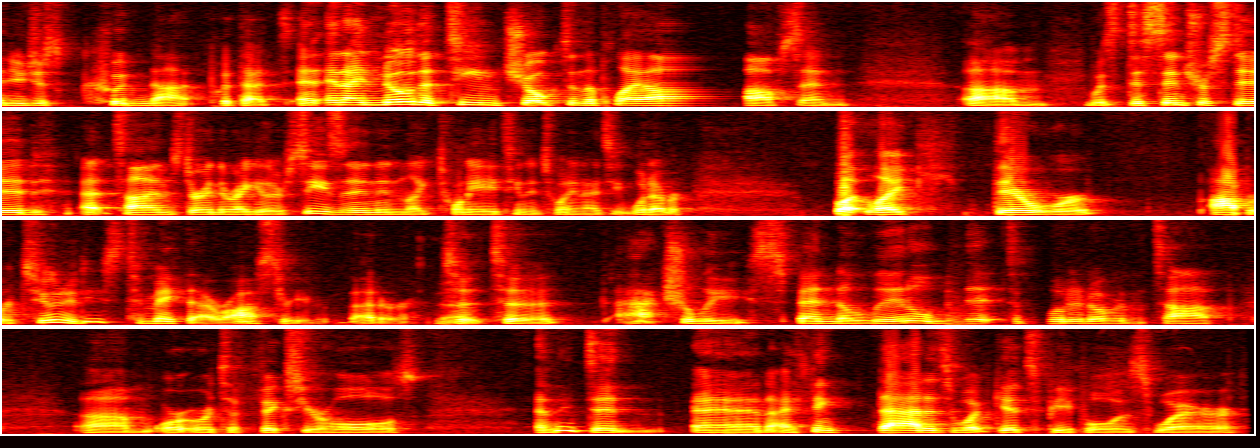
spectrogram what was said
and you just could not put that. And, and I know the team choked in the playoffs and. Um, was disinterested at times during the regular season in like 2018 and 2019, whatever. But like there were opportunities to make that roster even better, yeah. to, to actually spend a little bit to put it over the top um, or, or to fix your holes. And they didn't. And I think that is what gets people is where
